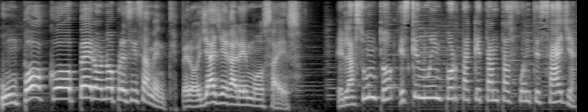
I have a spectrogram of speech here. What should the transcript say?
Un poco, pero no precisamente, pero ya llegaremos a eso. El asunto es que no importa qué tantas fuentes haya,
